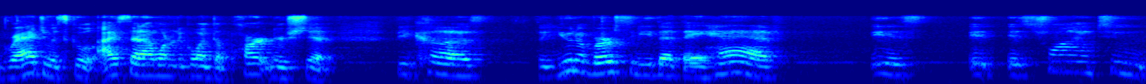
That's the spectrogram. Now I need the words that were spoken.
graduate school. I said I wanted to go into partnership because the university that they have is it is trying to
